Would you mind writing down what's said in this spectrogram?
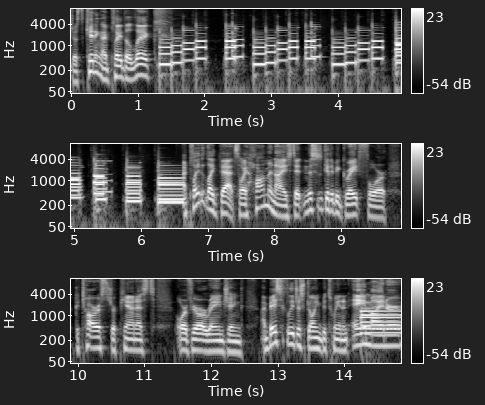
Just kidding, I played the lick. Played it like that, so I harmonized it, and this is going to be great for guitarists or pianists, or if you're arranging. I'm basically just going between an A minor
